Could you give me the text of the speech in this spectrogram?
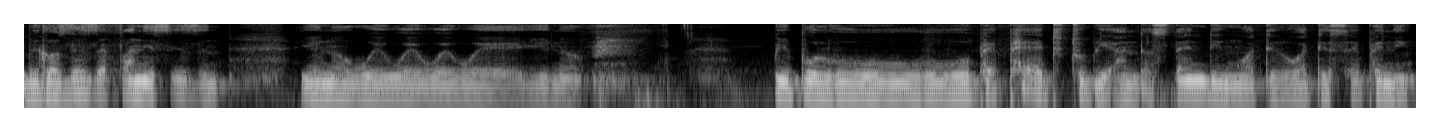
because this is a funny season, you know, where, where, where, where you know, people who, who prepared to be understanding what is, what is happening,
